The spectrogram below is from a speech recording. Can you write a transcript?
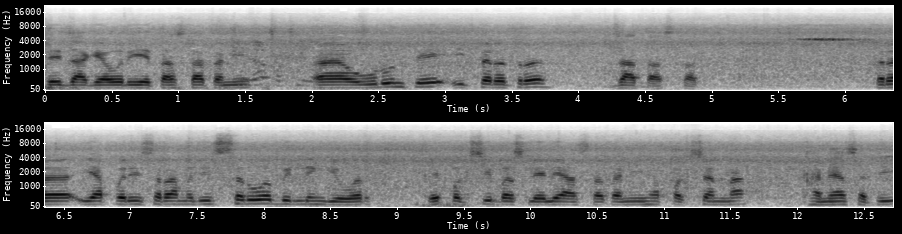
ते जाग्यावर येत असतात आणि उडून ते इतरत्र जात असतात. तर या परिसरामध्ये सर्व बिल्डिंगीवर हे पक्षी बसलेले असतात आणि ह्या पक्ष्यांना खाण्यासाठी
